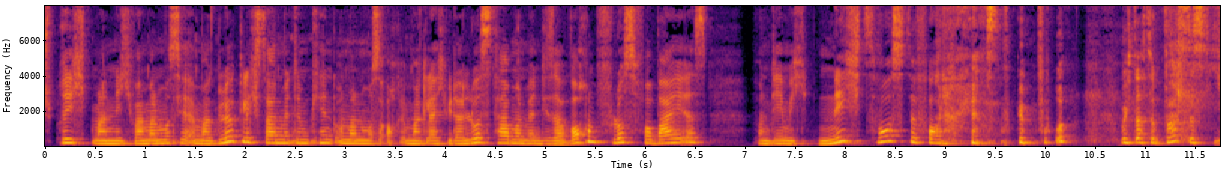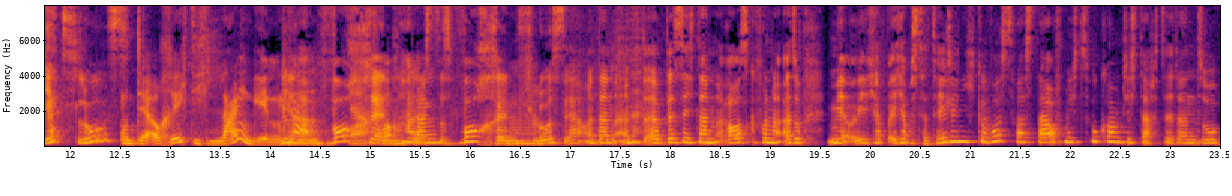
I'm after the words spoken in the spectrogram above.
spricht man nicht, weil man muss ja immer glücklich sein mit dem Kind und man muss auch immer gleich wieder Lust haben. Und wenn dieser Wochenfluss vorbei ist, von dem ich nichts wusste vor der ersten Geburt, wo ich dachte, was ist jetzt los? Und der auch richtig lang gehen kann. Ja, Wochen ja, heißt es, Wochenfluss, mhm. ja. Und dann, und, äh, bis ich dann rausgefunden habe, also mir, ich habe ich hab es tatsächlich nicht gewusst, was da auf mich zukommt. Ich dachte dann so,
